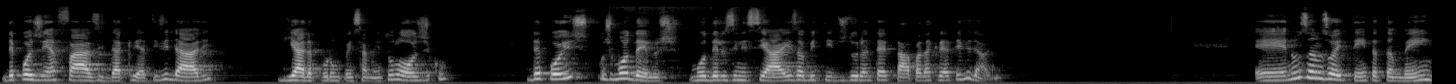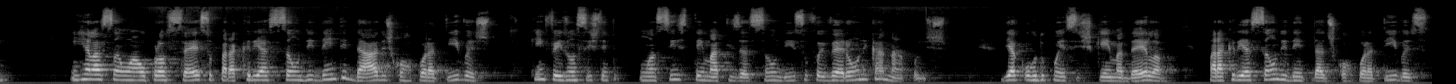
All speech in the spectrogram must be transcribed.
Depois vem a fase da criatividade, guiada por um pensamento lógico. Depois, os modelos, modelos iniciais obtidos durante a etapa da criatividade. É, nos anos 80 também, em relação ao processo para a criação de identidades corporativas, quem fez uma, uma sistematização disso foi Verônica Nápoles. De acordo com esse esquema dela, para a criação de identidades corporativas,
